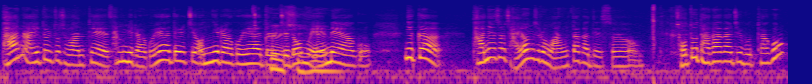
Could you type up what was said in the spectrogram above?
반 아이들도 저한테 상미라고 해야 될지 언니라고 해야 될지 그렇지, 너무 예. 애매하고 그러니까 반에서 자연스러운 왕따가 됐어요. 저도 다가가지 못하고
